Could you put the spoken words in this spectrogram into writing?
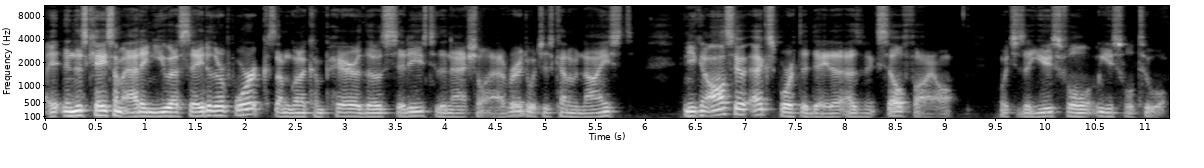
In this case, I'm adding USA to the report because I'm going to compare those cities to the national average, which is kind of nice. And you can also export the data as an Excel file, which is a useful, useful tool.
